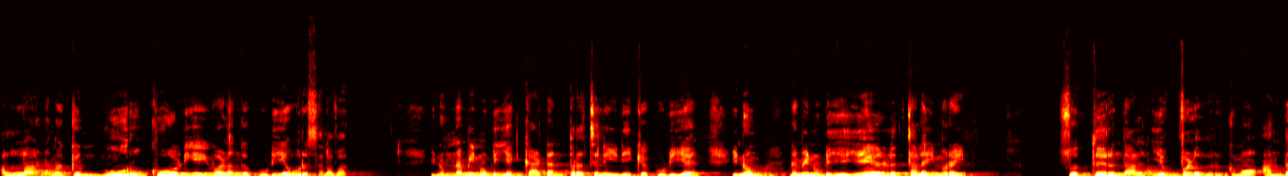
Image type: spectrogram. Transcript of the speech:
அல்லாஹ் நமக்கு நூறு கோடியை வழங்கக்கூடிய ஒரு செலவாத். இன்னும் நம்மினுடைய கடன் பிரச்சனையை நீக்கக்கூடிய இன்னும் நம்மினுடைய ஏழு தலைமுறை சொத்து இருந்தால் எவ்வளவு இருக்குமோ அந்த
